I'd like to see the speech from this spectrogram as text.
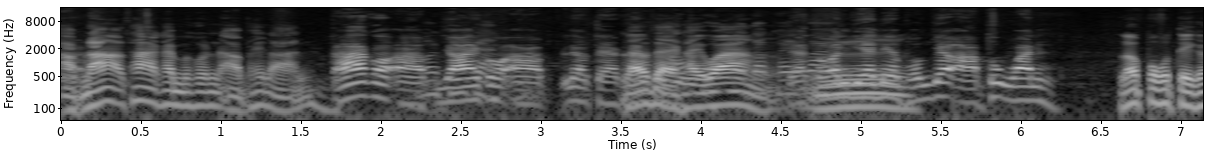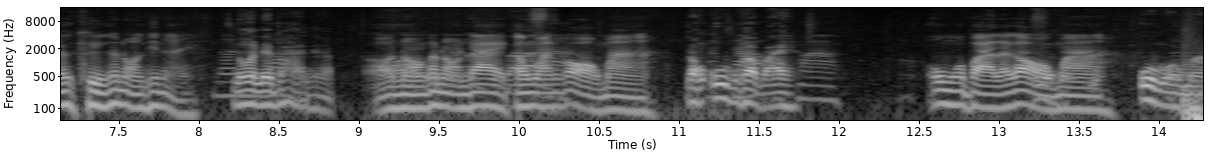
อาบน้ำอาบท่าใครเป็นคนอาบให้หลาน ตาก็อาบบางทียายก็อาบ แล้วแต่แล้วแต่ใครว่าง แต่ตอนเย็นเนี่ยผมจะอาบทุกวัน แล้วปกติกลางคืนเขานอนที่ไหน นอนในบ้านครับ อ๋อนอนก็นอนได้กลางวันก็ออกมา ต้องอุ้มเข้าไปมาอุ้มเข้าไปแล้วก็ออกมา อุ้มออกมา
